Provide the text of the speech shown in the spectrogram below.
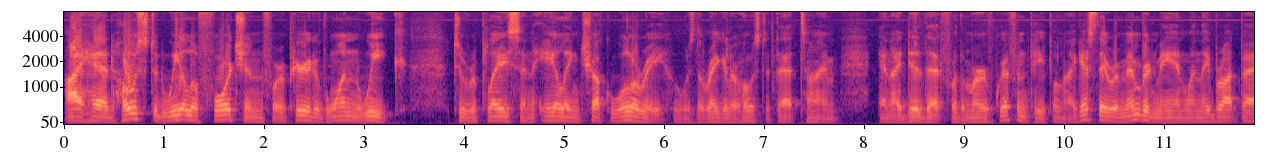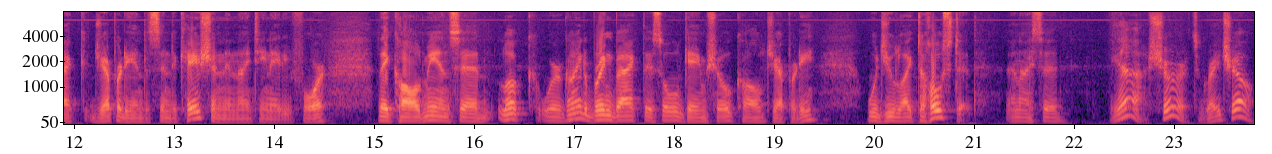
I had hosted Wheel of Fortune for a period of one week to replace an ailing Chuck Woolery, who was the regular host at that time, and I did that for the Merv Griffin people, and I guess they remembered me, and when they brought back Jeopardy into syndication in 1984, they called me and said, look, we're going to bring back this old game show called Jeopardy. Would you like to host it? And I said, yeah, sure, it's a great show.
